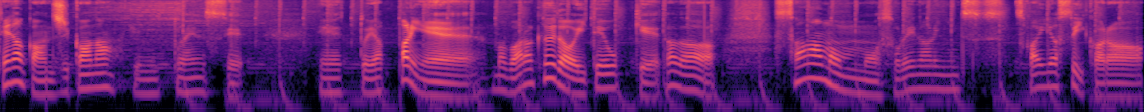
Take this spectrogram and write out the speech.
てな感じかな、ユニット編成。えー、っと、やっぱりね、まあ、バラクーダはいて OK。ただ、サーモンもそれなりに使いやすいから、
